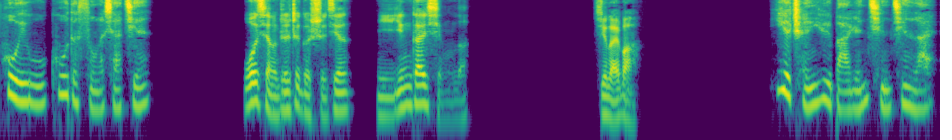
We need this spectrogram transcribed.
颇为无辜的耸了下肩。我想着这个时间你应该醒了，进来吧。叶晨玉把人请进来，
